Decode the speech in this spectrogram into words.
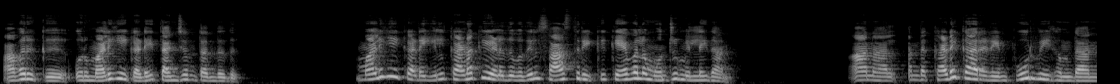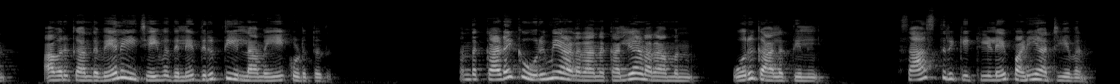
அவருக்கு ஒரு மளிகை கடை தஞ்சம் தந்தது. மளிகை கடையில் கணக்கு எழுதுவதில் சாஸ்திரிக்கு கேவலம் ஒன்றும் இல்லைதான். ஆனால் அந்த கடைக்காரரின் பூர்வீகம்தான் அவருக்கு அந்த வேலையை செய்வதிலே திருப்தி இல்லாமையே கொடுத்தது. அந்த கடைக்கு உரிமையாளரான கல்யாணராமன் ஒரு காலத்தில் சாஸ்திரிக்கு கீழே பணியாற்றியவன்.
